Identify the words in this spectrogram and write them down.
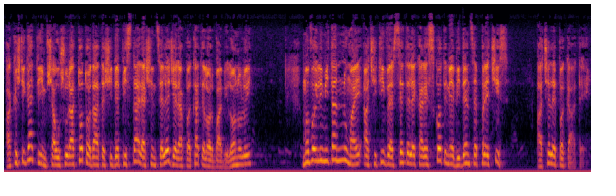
a câștiga timp și a ușurat totodată și depistarea și înțelegerea păcatelor Babilonului, mă voi limita numai a citi versetele care scot în evidență precis acele păcate.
